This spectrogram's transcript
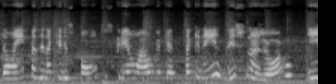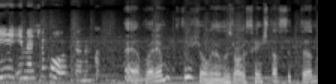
dão ênfase naqueles pontos, criam algo que até que nem existe no jogo e, e mete a boca, né? É, varia muito do jogo, né? Nos jogos que a gente tá citando,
